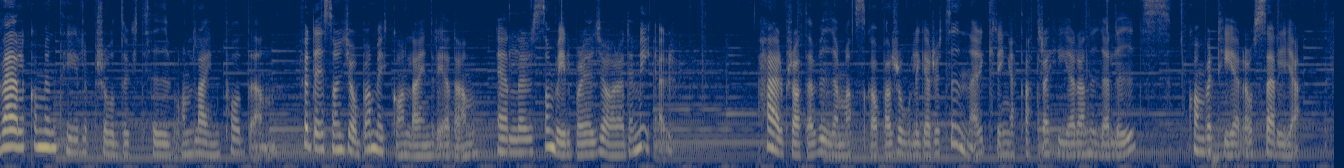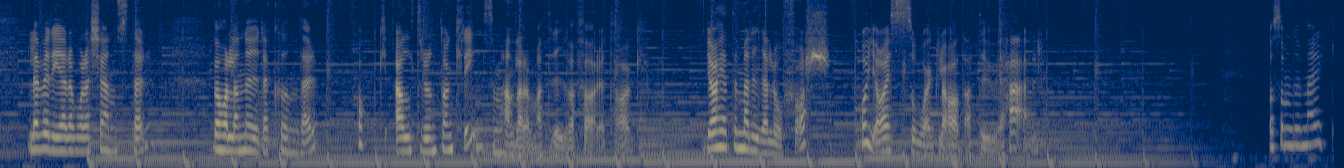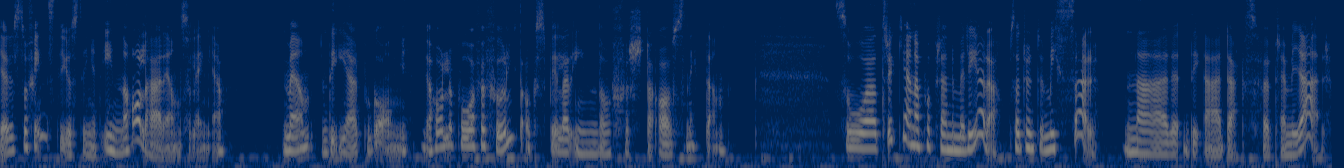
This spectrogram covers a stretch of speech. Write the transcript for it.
Välkommen till Produktiv Online-podden för dig som jobbar mycket online redan eller som vill börja göra det mer. Här pratar vi om att skapa roliga rutiner kring att attrahera nya leads, konvertera och sälja, leverera våra tjänster, behålla nöjda kunder och allt runt omkring som handlar om att driva företag. Jag heter Maria Lofors och jag är så glad att du är här. Och som du märker så finns det just inget innehåll här än så länge. Men det är på gång. Jag håller på för fullt och spelar in de första avsnitten. Så tryck gärna på prenumerera så att du inte missar när det är dags för premiär.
